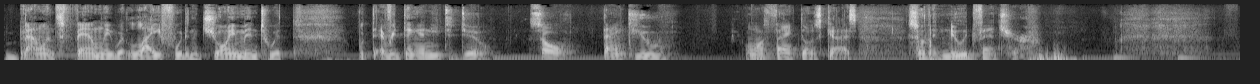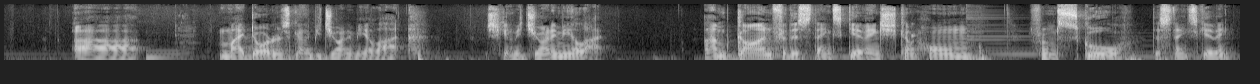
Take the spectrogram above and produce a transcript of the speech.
balance family with life, with enjoyment, with, with everything I need to do. So thank you. I want to thank those guys. So the new adventure. Uh, my daughter's going to be joining me a lot. She's going to be joining me a lot. I'm gone for this Thanksgiving. She's coming home from school this Thanksgiving.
